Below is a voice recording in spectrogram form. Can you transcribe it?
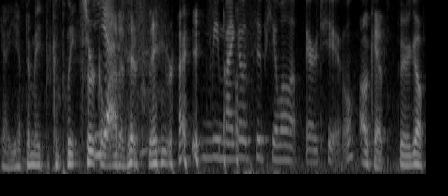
Yeah, you have to make the complete circle out of this thing, right? We might go to Puyallup Fair too. Okay, there you go.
